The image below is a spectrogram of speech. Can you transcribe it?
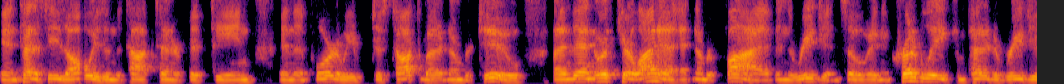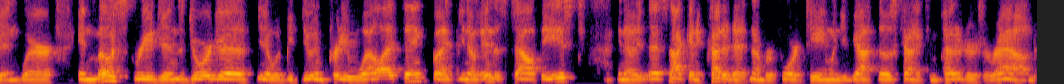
And Tennessee is always in the top 10 or 15. And then Florida, we've just talked about at number two. And then North Carolina at number five in the region. So an incredibly competitive region where in most regions, Georgia, you know, would be doing pretty well, I think. But, you know, in the Southeast, you know, that's not going to cut it at number 14 when you've got those kind of competitors around.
